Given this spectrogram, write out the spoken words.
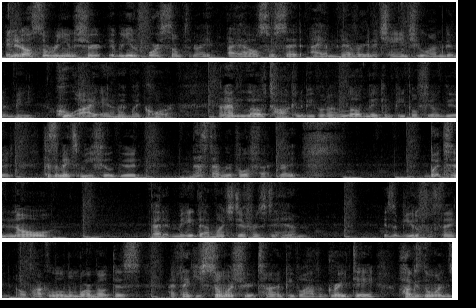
and it also reinforced, it reinforced something, right? I also said, I am never going to change who I'm going to be, who I am at my core. And I love talking to people and I love making people feel good because it makes me feel good. And that's that ripple effect, right? But to know that it made that much difference to him is a beautiful thing. I'll talk a little bit more about this. I thank you so much for your time, people. Have a great day. Hugs the ones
